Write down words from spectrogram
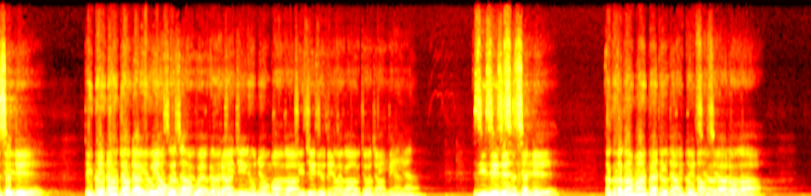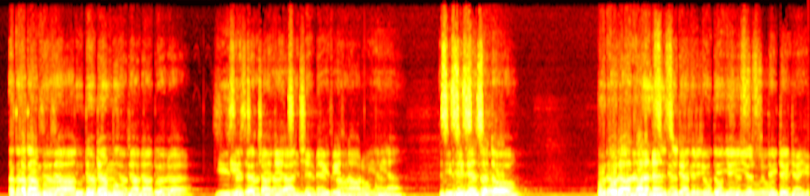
17တိန်အောင်ကြောင့်တဲ့ဝေယံဝိဇ္ဇအဖွဲ့ဥပဒါကြီးညွန့်မောင်ကကျေးဇူးတင်စကားပြောကြားပေးရန် အစီအစဉ်17အကမပန္တိတတိန်အောင်ဆရာတော်ကအကဘူဇာလူတန်းမှုပြပြတို့အတွက်ရေးဆက်ချတရားချင်းမြတ်ပေးသနာတော်မူရန်အစီအစဉ်ဇတောဗုဒ္ဓသာရဏံစီတံတိယုံသုံးရင်ရွတ်ဆိုဒိဋ္ဌံ၍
